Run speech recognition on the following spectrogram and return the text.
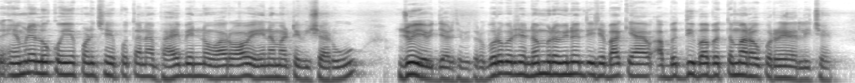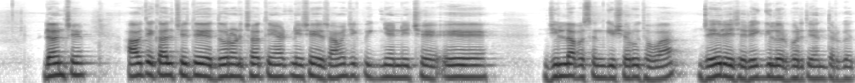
તો એમણે લોકોએ પણ છે પોતાના ભાઈ બહેનનો વારો આવે એના માટે વિચારવું જોઈએ, વિદ્યાર્થી મિત્રો. બરાબર છે? નમ્ર વિનંતી છે. બાકી આ આ બધી બાબત તમારા ઉપર રહેલી છે. ડન છે. આવતીકાલ છે તે ધોરણ છ થી આઠની છે, સામાજિક વિજ્ઞાનની છે. એ જિલ્લા પસંદગી શરૂ થવા જઈ રહી છે રેગ્યુલર ભરતી અંતર્ગત.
